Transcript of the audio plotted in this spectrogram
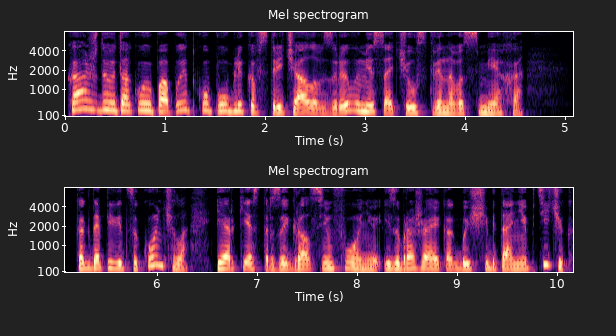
Каждую такую попытку публика встречала взрывами сочувственного смеха. Когда певица кончила, и оркестр заиграл симфонию, изображая как бы щебетание птичек,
